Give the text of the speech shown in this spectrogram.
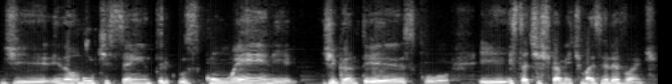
de, e não multicêntricos, com um N gigantesco e estatisticamente mais relevante.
